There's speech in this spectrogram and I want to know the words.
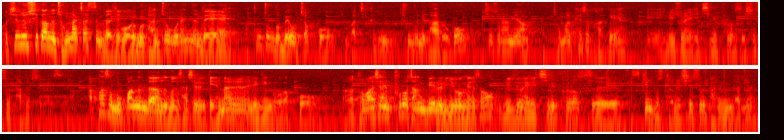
어, 시술 시간은 정말 짧습니다. 지금 얼굴 반쪽을 했는데 어, 통증도 매우 적고 마취 크림 충분히 바르고 시술하면 정말 쾌적하게 이 리쥬란 HB 플러스 시술 받을 수가 있어요. 아파서 못 받는다는 건 사실 이렇게 옛날 얘기인 것 같고 어, 더마샤인 프로 장비를 이용해서 리쥬란 HB 플러스 스킨 부스터를 시술 받는다면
